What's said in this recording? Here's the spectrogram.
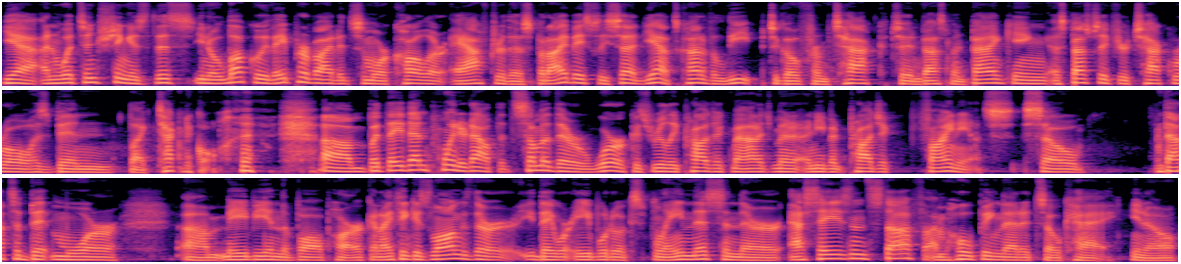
Yeah, and what's interesting is this, you know, luckily they provided some more color after this, but I basically said, yeah, it's kind of a leap to go from tech to investment banking, especially if your tech role has been like technical. um, but they then pointed out that some of their work is really project management and even project finance. So that's a bit more um, maybe in the ballpark. And I think as long as they're they were able to explain this in their essays and stuff, I'm hoping that it's okay. You know,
